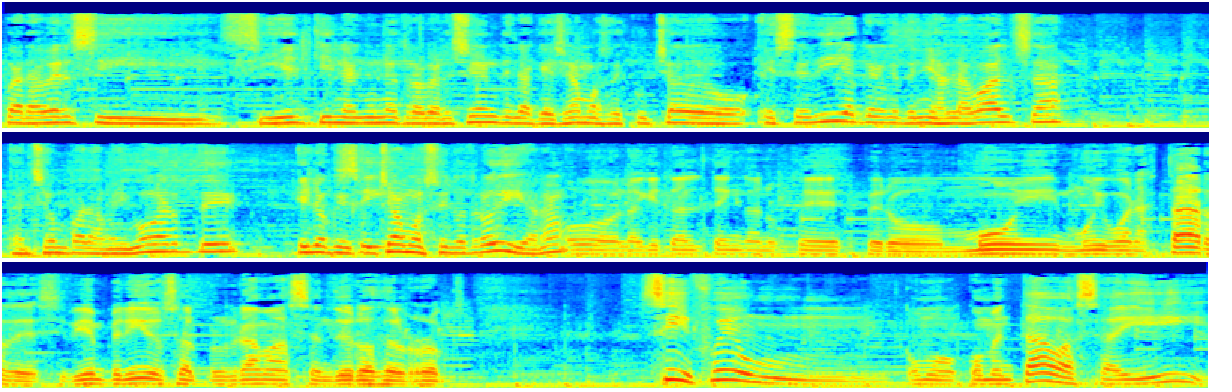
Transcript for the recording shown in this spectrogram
para ver si, si él tiene alguna otra versión de la que hayamos escuchado ese día. Creo que tenías La Balsa, Canción para mi muerte. Es lo que escuchamos el otro día, ¿no? Hola, ¿qué tal tengan ustedes? Pero muy, muy buenas tardes y bienvenidos al programa Senderos del Rock. Sí, fue un, como comentabas ahí,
